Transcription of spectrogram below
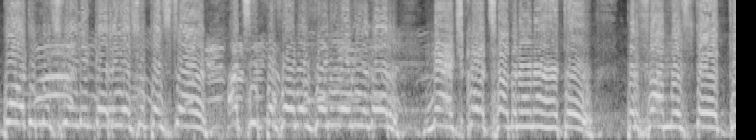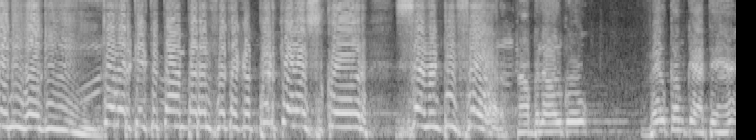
بہت انگلش فیلڈنگ کر رہی ہے سپر سٹار اچھی پرفارمنس دینی ہوگی۔ اگر میچ کو اچھا بنانا ہے تو پرفارمنس تو دینی ہوگی۔ اوور کے اختتام پر الفتح کا پڑھتا ہوا سکور سیونٹی فور بلال کو ویلکم کہتے ہیں۔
